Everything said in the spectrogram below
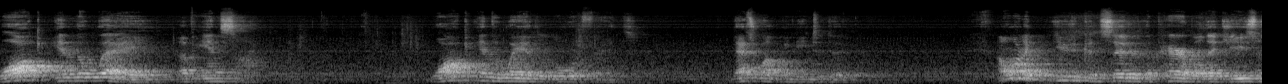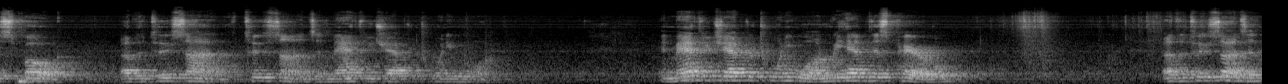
Walk in the way of insight. Walk in the way of the Lord, friends. That's what we need to do. I want you to consider the parable that Jesus spoke of the two, son, two sons in Matthew chapter 21. In Matthew chapter 21, we have this parable of the two sons. And,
